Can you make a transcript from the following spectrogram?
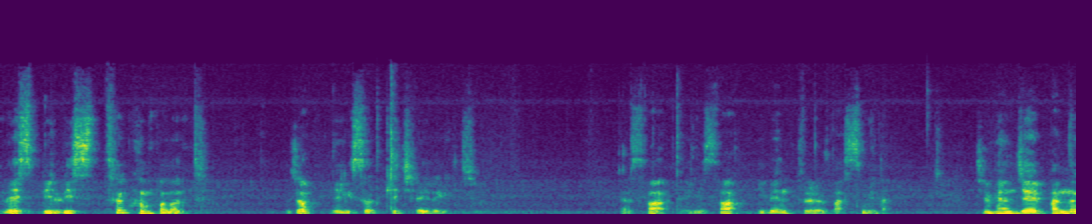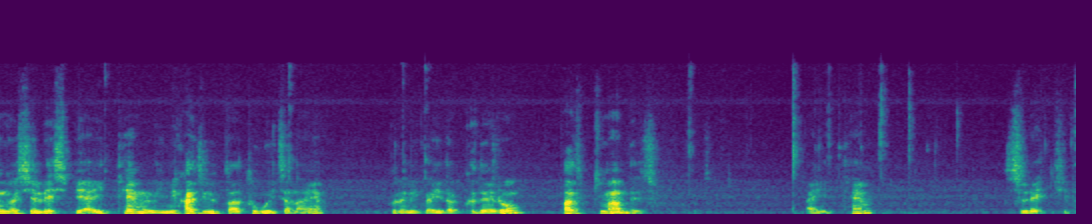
레시피 리스트 component 그죠? 여기서 캐치를 해야 되겠죠. 그래서 여기서 이벤트를 받습니다. 지금 현재 받는 것이 레시피 아이템을 이미 가지고 다 두고 있잖아요. 그러니까 이다 그대로 받기만 하면 되죠. 아이템 selected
